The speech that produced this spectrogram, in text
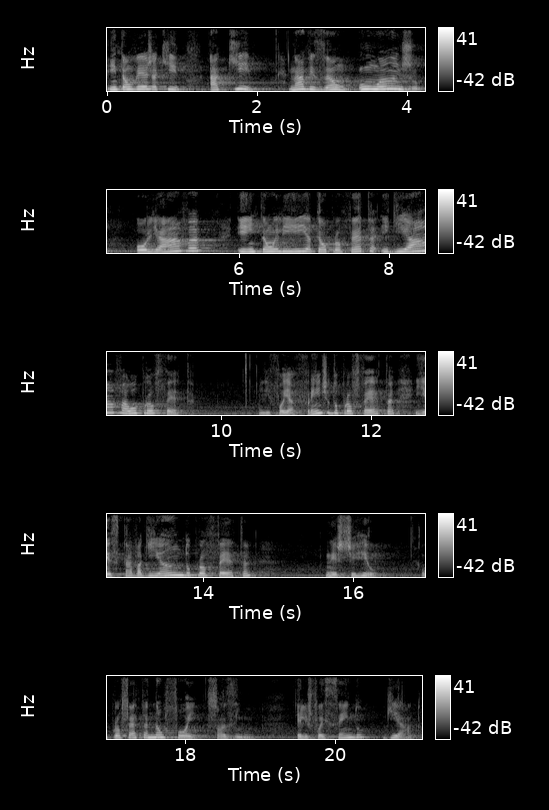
Então veja que aqui, na visão, um anjo olhava e então ele ia até o profeta e guiava o profeta. Ele foi à frente do profeta e estava guiando o profeta neste rio. O profeta não foi sozinho, ele foi sendo guiado.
